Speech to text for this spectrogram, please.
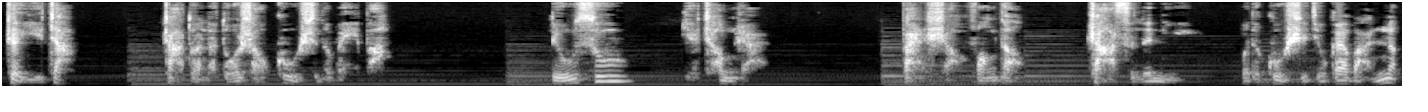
这一炸，炸断了多少故事的尾巴。”流苏也称然，半晌方道：“炸死了你，我的故事就该完了。”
